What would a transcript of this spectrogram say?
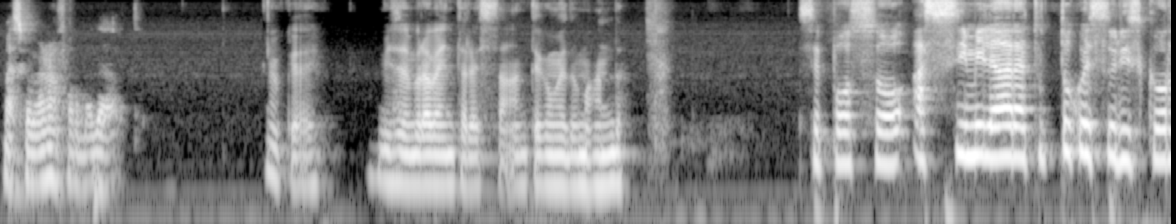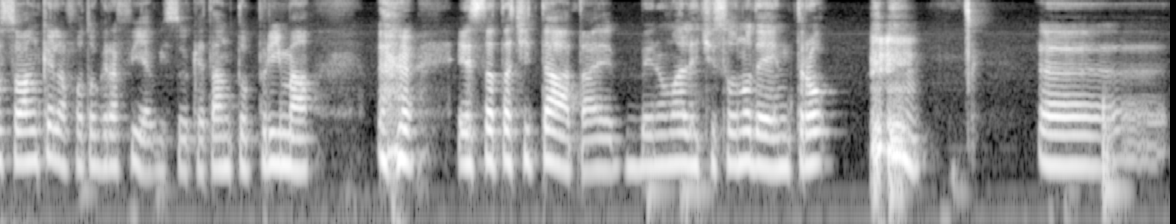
ma secondo me è una forma d'arte. Ok, mi sembrava interessante come domanda. Se posso assimilare a tutto questo discorso anche la fotografia, visto che tanto prima è stata citata e bene o male ci sono dentro, eh,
